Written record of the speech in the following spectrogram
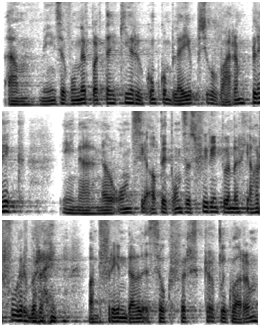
Ehm um, mense wonder partykeer hoekom kom bly op so 'n warm plek? En uh, nou ons sê altyd ons is 24 jaar voorberei want Vrendal is ook verskriklik warm.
